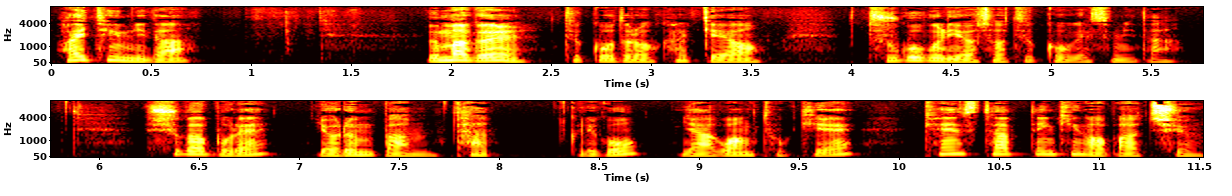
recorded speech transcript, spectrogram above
화이팅입니다. 음악을 듣고 오도록 할게요. 두 곡을 이어서 듣고 오겠습니다. 슈가볼의 여름밤 탓 그리고 야광토끼의 Can't Stop Thinking About You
